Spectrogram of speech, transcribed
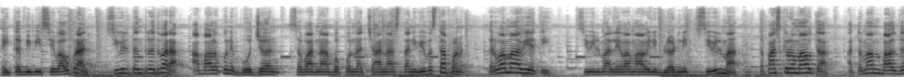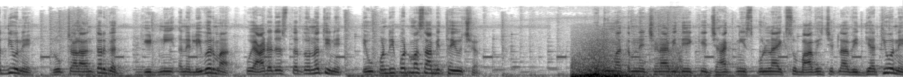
અહીં તબીબી સેવા ઉપરાંત સિવિલ તંત્ર દ્વારા આ બાળકોને ભોજન, સવારના બપોરના ચા નાસ્તાની વ્યવસ્થા પણ કરવામાં આવી હતી. સિવિલમાં લેવામાં આવેલી બ્લડની સિવિલમાં તપાસ કરવામાં આવતા આ તમામ બાળ દર્દીઓને રોગચાળા અંતર્ગત કિડની અને લીવરમાં કોઈ આડઅસર તો નથી ને તેવું પણ રિપોર્ટમાં સાબિત થયું છે. વધુમાં તમને જણાવી દે કે ઝાંકની સ્કૂલના એકસો બાવીસ જેટલા વિદ્યાર્થીઓને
